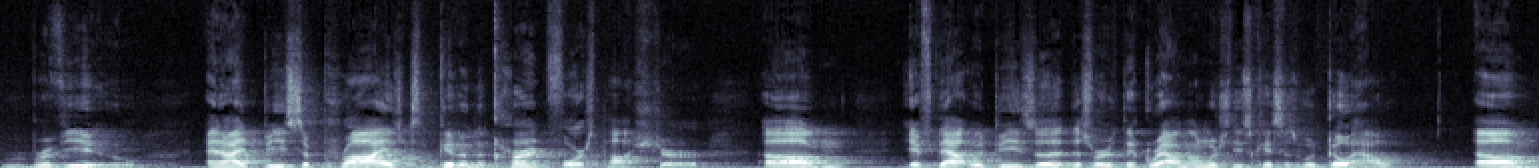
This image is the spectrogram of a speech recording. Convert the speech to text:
review. And I'd be surprised, given the current force posture, um, if that would be the, the sort of the ground on which these cases would go out. Um,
